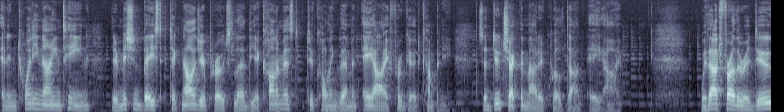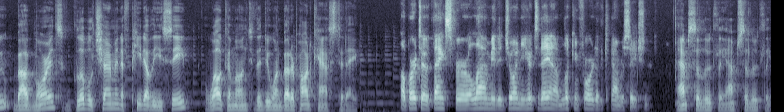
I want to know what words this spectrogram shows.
And in 2019, their mission based technology approach led The Economist to calling them an AI for good company. So do check them out at quilt.ai. Without further ado, Bob Moritz, Global Chairman of PwC, welcome on to the Do One Better podcast today. Alberto, thanks for allowing me to join you here today, and I'm looking forward to the conversation. Absolutely, absolutely.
